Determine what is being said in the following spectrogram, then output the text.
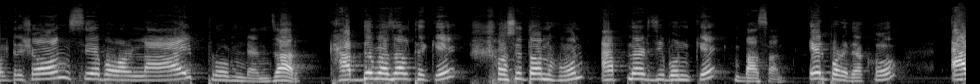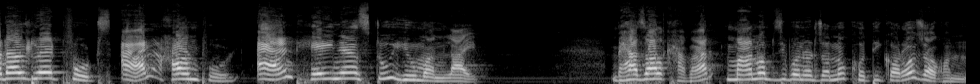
alteration save our life from danger খাদ্য ভেজাল থেকে সচেতন হন, আপনার জীবনকে বাঁচান। এরপরে দেখো adulterate foods are harmful and heinous to human life ভেজাল খাবার মানব জীবনের জন্য ক্ষতিকর ও জঘন্য।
